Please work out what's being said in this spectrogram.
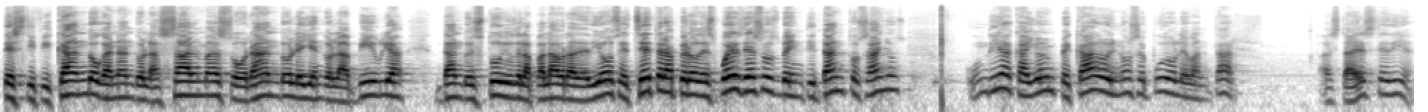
testificando, ganando las almas, orando, leyendo la Biblia, dando estudios de la palabra de Dios, etcétera. Pero después de esos veintitantos años, un día cayó en pecado y no se pudo levantar hasta este día.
